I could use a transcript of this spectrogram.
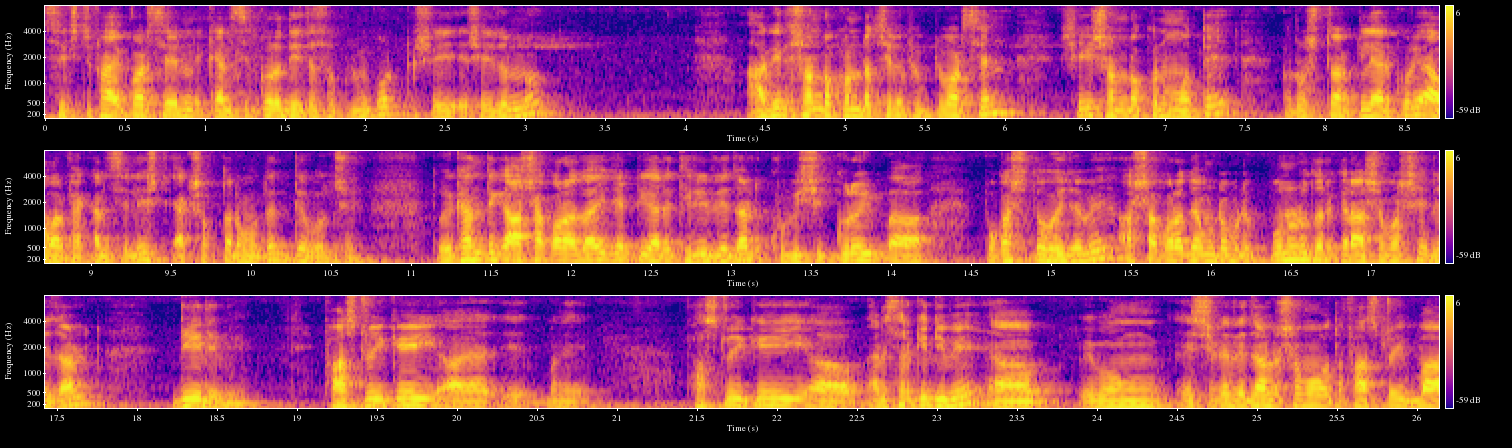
সিক্সটি ফাইভ পার্সেন্ট ক্যান্সেল করে দিয়েছে সুপ্রিম কোর্ট, সেই সেই জন্য আগে যে সংরক্ষণটা ছিল ফিফটি পার্সেন্ট সেই সংরক্ষণ মতে রোস্টার ক্লিয়ার করে আবার ভ্যাকান্সি লিস্ট এক সপ্তাহের মধ্যে দিতে বলছে। তো এখান থেকে আশা করা যায় যে টিআরএ থ্রির রেজাল্ট খুবই শীঘ্রই প্রকাশিত হয়ে যাবে। আশা করা যায় মোটামুটি পনেরো তারিখের আশেপাশে রেজাল্ট দিয়ে দেবে। ফার্স্ট উইকেই মানে ফার্স্ট উইকেই অ্যান্সার কি দিবে? এবং সেটার রেজাল্ট সম্ভবত ফার্স্ট উইক বা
